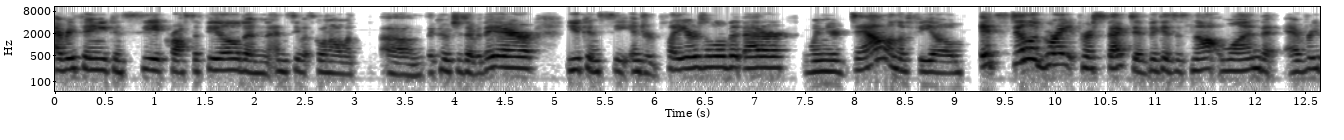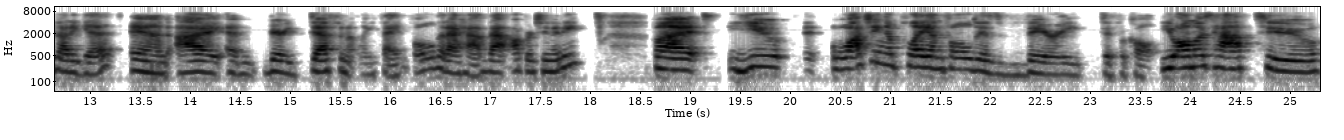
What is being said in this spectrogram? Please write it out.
everything. You can see across the field and, and see what's going on with um, the coaches over there. You can see injured players a little bit better. When you're down on the field, it's still a great perspective because it's not one that everybody gets. And I am very definitely thankful that I have that opportunity. But you watching a play unfold is very difficult. You almost have to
